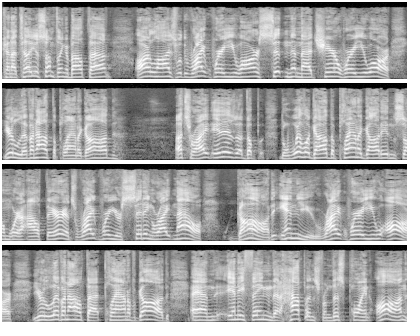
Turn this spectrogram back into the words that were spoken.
Can I tell you something about that? Our lives with right where you are, sitting in that chair where you are. You're living out the plan of God. That's right. It is uh, the, the will of God, the plan of God isn't somewhere out there. It's right where you're sitting right now. God in you, right where you are, you're living out that plan of God. And anything that happens from this point on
